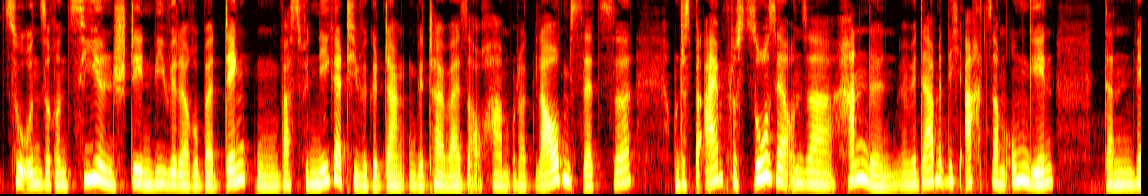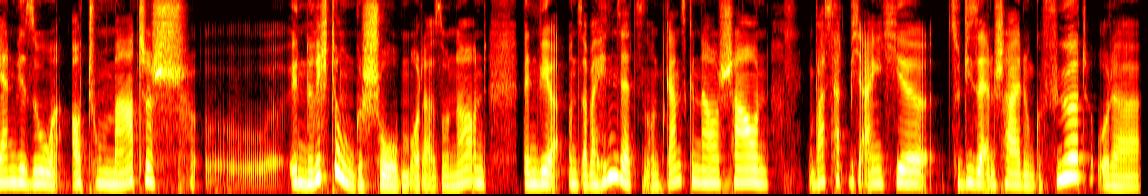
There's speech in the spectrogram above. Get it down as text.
zu unseren Zielen stehen, wie wir darüber denken, was für negative Gedanken wir teilweise auch haben oder Glaubenssätze. Und das beeinflusst so sehr unser Handeln. Wenn wir damit nicht achtsam umgehen, dann werden wir so automatisch äh, in Richtungen geschoben oder so. Ne? Und wenn wir uns aber hinsetzen und ganz genau schauen, was hat mich eigentlich hier zu dieser Entscheidung geführt oder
